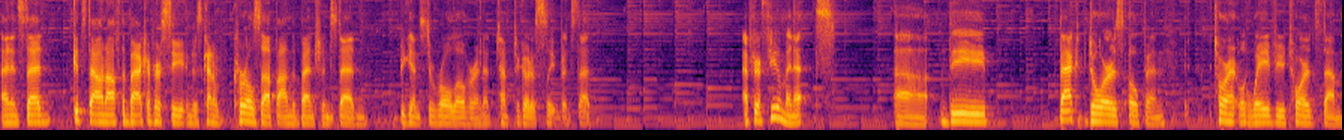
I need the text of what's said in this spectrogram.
and instead gets down off the back of her seat and just kind of curls up on the bench instead and begins to roll over and attempt to go to sleep instead. After a few minutes, uh, the back doors open. Torrent will wave you towards them,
